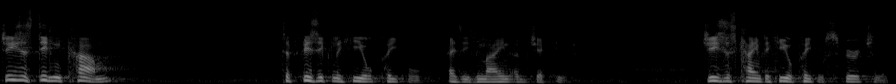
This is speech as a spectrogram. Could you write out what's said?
Jesus didn't come to physically heal people as his main objective. Jesus came to heal people spiritually.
